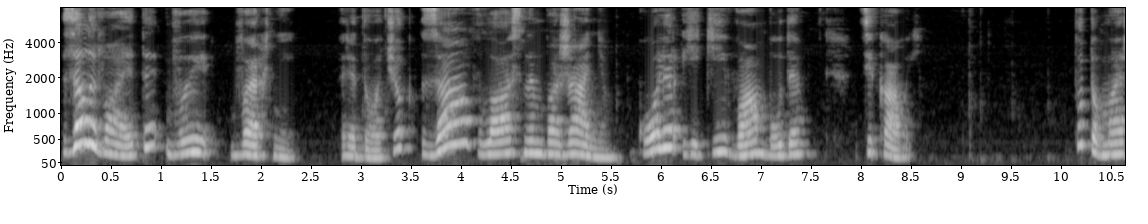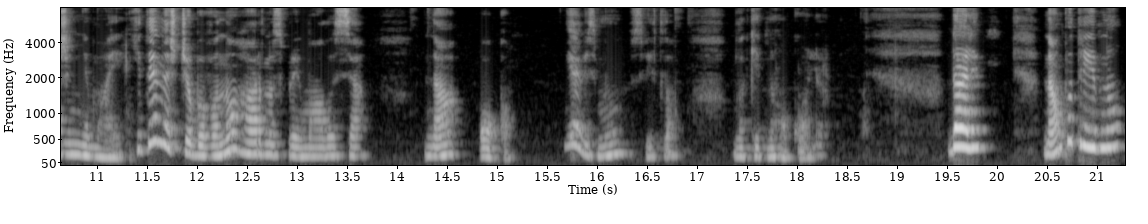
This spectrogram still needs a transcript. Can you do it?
Заливаєте ви верхній рядочок за власним бажанням, колір, який вам буде цікавий. Тут обмежень немає. Єдине, щоб воно гарно сприймалося на око. Я візьму світло блакитного кольору. Далі нам потрібно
